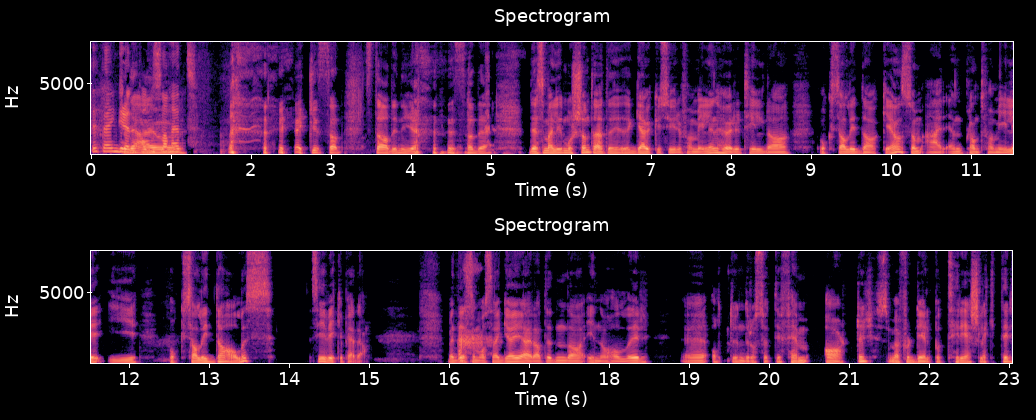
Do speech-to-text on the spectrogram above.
Dette er en grønn det grønnpål-sannhet. ikke sant. Stadig nye. Så det, det som er litt morsomt, er at gaukesyrefamilien hører til da Oxalidakia, som er en plantefamilie i Oxalidales, sier Wikipedia. Men det som også er gøy, er at den da inneholder eh, 875 arter som er fordelt på tre slekter.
